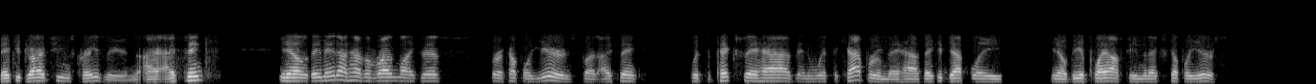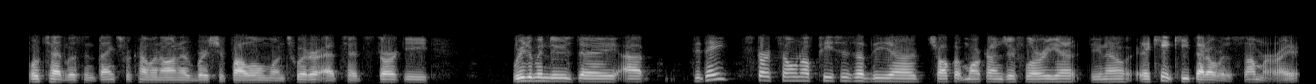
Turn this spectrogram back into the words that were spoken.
they could drive teams crazy. And I, I think, you know, they may not have a run like this for a couple of years, but I think with the picks they have and with the cap room they have, they could definitely, you know, be a playoff team the next couple of years. Well, Ted, listen, thanks for coming on. Everybody should follow him on Twitter at Ted Starkey. Read him in Newsday. Uh, did they start selling off pieces of the uh, chocolate Marc Andre Fleury yet? Do you know? They can't keep that over the summer, right?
